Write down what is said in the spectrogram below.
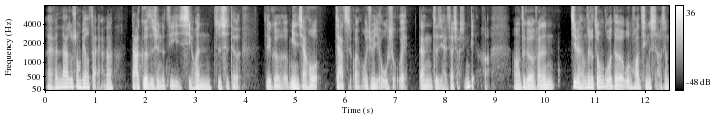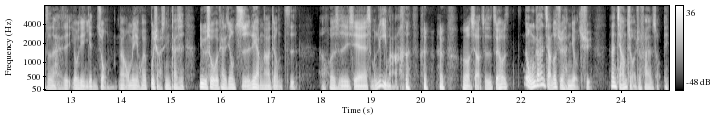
哎，反正大家都双标仔啊，大家各自选择自己喜欢支持的这个面向或价值观，我觉得也无所谓，但自己还是要小心点哈。然后这个反正基本上这个中国的文化侵蚀好像真的还是有点严重。那我们也会不小心开始，例如说我会开始用质量啊这种字啊，或者是一些什么立马，很好笑。就是最后那我们刚才讲都觉得很有趣，但讲久了就发现说，哎，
